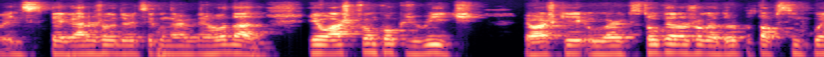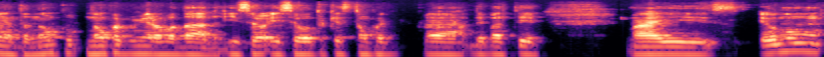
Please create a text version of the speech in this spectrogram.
Eles pegaram o jogador de secundária na primeira rodada. Eu acho que foi um pouco de reach. Eu acho que o Eric Stokes era um jogador para o top 50, não, não para a primeira rodada. Isso, é, isso é outra questão para debater. Mas eu não,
